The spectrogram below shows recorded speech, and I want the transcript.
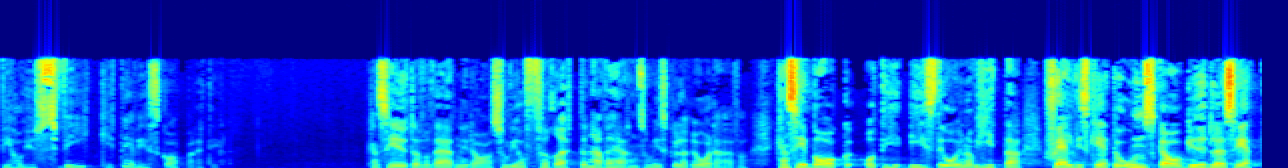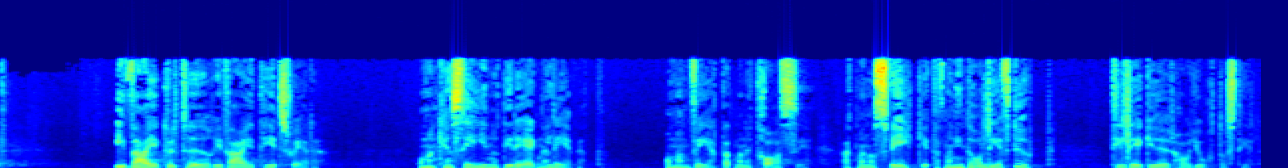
vi har ju svikit det vi är skapade till kan se ut över världen idag som vi har förött den här världen som vi skulle råda över. Kan se bakåt i, i historien och vi hittar själviskhet och ondska och gudlöshet i varje kultur, i varje tidsskede. Och man kan se inåt i det egna livet. om man vet att man är trasig, att man har svikit, att man inte har levt upp till det Gud har gjort oss till.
